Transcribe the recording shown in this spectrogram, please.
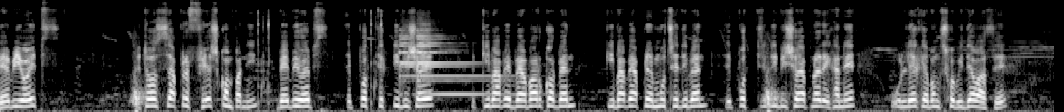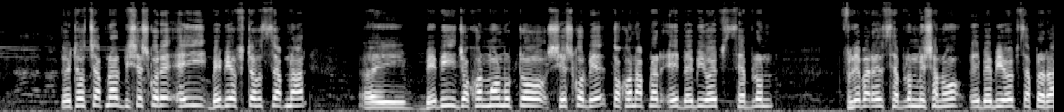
বেবি ওয়েবস এটা হচ্ছে আপনার ফ্রেশ কোম্পানি বেবি ওয়েবস প্রত্যেকটি বিষয়ে কীভাবে ব্যবহার করবেন কীভাবে আপনি মুছে দিবেন? এই প্রত্যেকটি বিষয়ে আপনার এখানে উল্লেখ এবং ছবি দেওয়া আছে। তো এটা হচ্ছে আপনার, বিশেষ করে এই বেবি ওয়েবসটা হচ্ছে আপনার, এই বেবি যখন মলমূত্র শেষ করবে, তখন আপনার এই বেবি ওয়েবস স্যাবলন ফ্লেভারের স্যাবলন মেশানো, এই বেবি ওয়েবস আপনারা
